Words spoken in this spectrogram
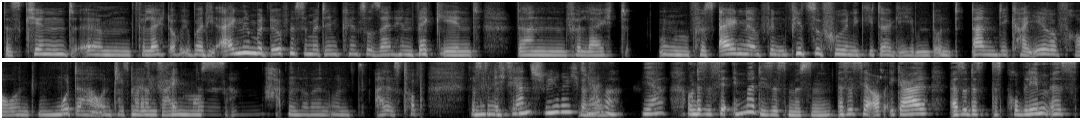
das Kind ähm, vielleicht auch über die eigenen Bedürfnisse mit dem Kind zu sein, hinweggehend, dann vielleicht fürs eigene Empfinden viel zu früh in die Kita gebend und dann die Karrierefrau und Mutter und Was die man sein muss. Partnerin und alles top. Das finde ich ganz schwierig. Ja, ja. Und es ist ja immer dieses Müssen. Es ist ja auch egal. Also das, das Problem ist,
